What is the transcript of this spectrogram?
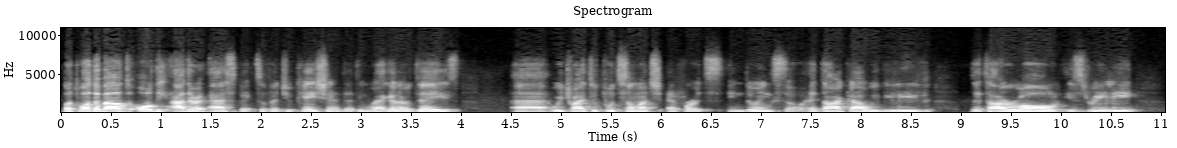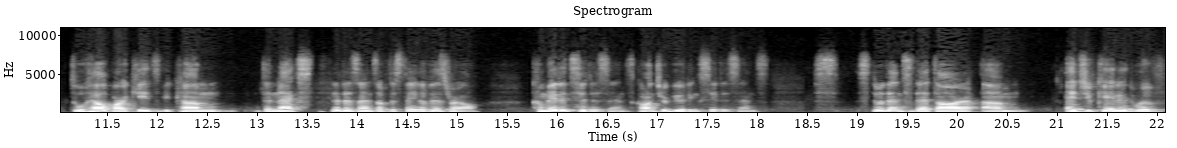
But what about all the other aspects of education that in regular days, uh, we try to put so much efforts in doing so. At DARCA, we believe that our role is really to help our kids become the next citizens of the state of Israel committed citizens, contributing citizens, students that are um, educated with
